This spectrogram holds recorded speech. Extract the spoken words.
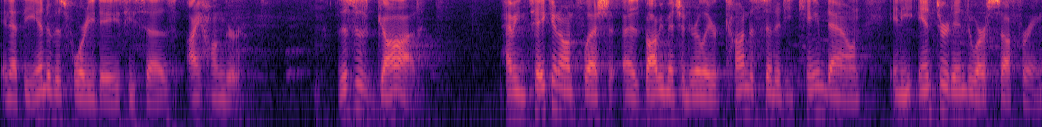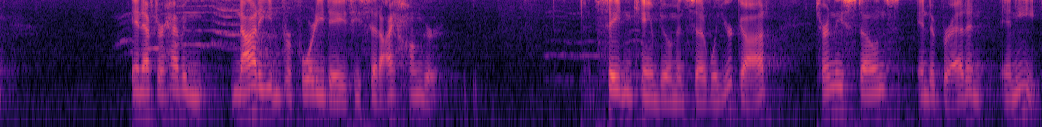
And at the end of his 40 days, he says, I hunger. This is God. Having taken on flesh, as Bobby mentioned earlier, condescended, he came down and he entered into our suffering. And after having not eaten for 40 days, he said, I hunger. Satan came to him and said, Well, you're God. Turn these stones into bread and, and eat.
